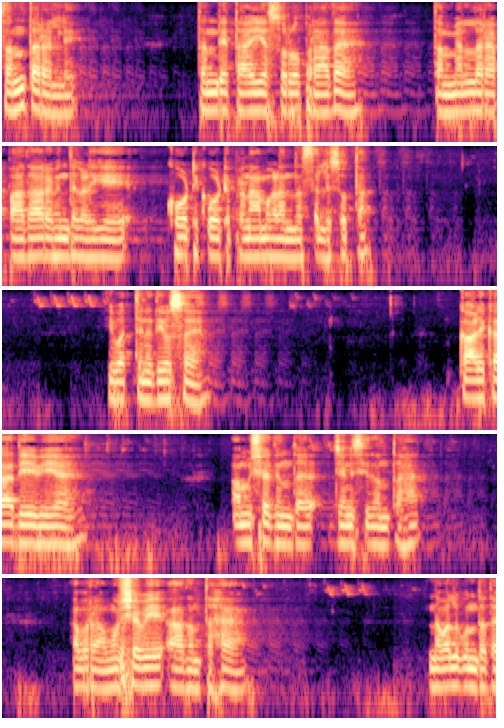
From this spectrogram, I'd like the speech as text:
ಸಂತರಲ್ಲಿ, ತಂದೆ ತಾಯಿಯ ಸ್ವರೂಪರಾದ ತಮ್ಮೆಲ್ಲರ ಪಾದಾರವಿಂದಗಳಿಗೆ ಕೋಟಿ ಕೋಟಿ ಪ್ರಣಾಮಗಳನ್ನು ಸಲ್ಲಿಸುತ್ತಾ, ಇವತ್ತಿನ ದಿವಸ ಕಾಳಿಕಾದೇವಿಯ ಅಂಶದಿಂದ ಜನಿಸಿದಂತಹ ಅವರ ಅಂಶವೇ ಆದಂತಹ ನವಲಗುಂದದ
